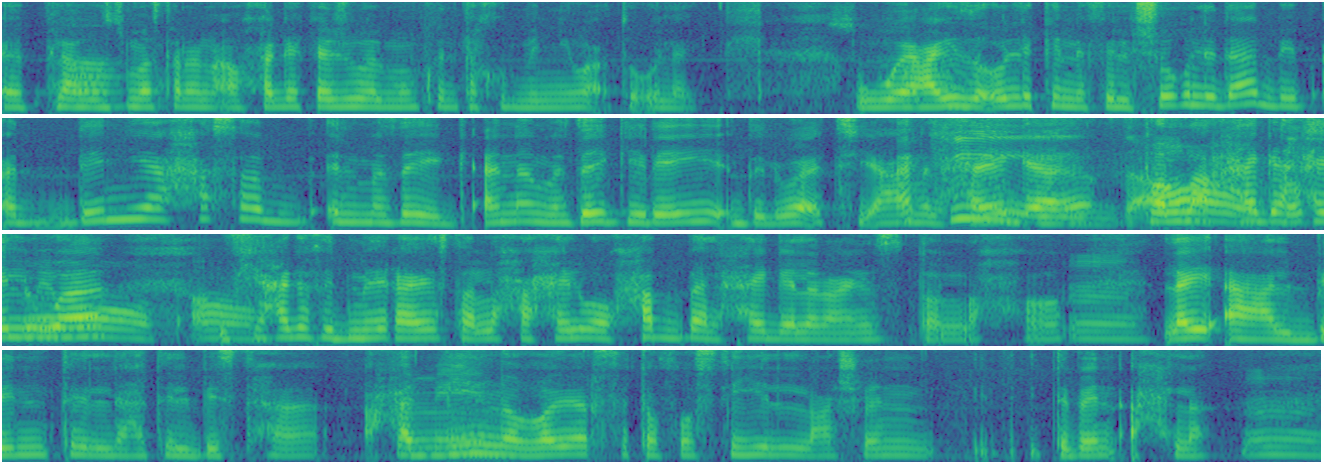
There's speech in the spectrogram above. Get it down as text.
آه، بلاوز آه. مثلا أو حاجة كاجوال ممكن تاخد مني وقت قليل. وعايزة. أقول لك إن في الشغل ده بيبقى الدنيا حسب المزاج أنا مزاجي رايق دلوقتي أعمل أكيد. حاجة آه، أطلع حاجة حلوة تصميمات. آه. وفي حاجة في دماغي عايز أطلعها حلوة وحابة الحاجة اللي أنا عايزة أطلعها. لايقة على البنت اللي هتلبسها حابين. نغير في تفاصيل عشان تبان أحلى مم.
